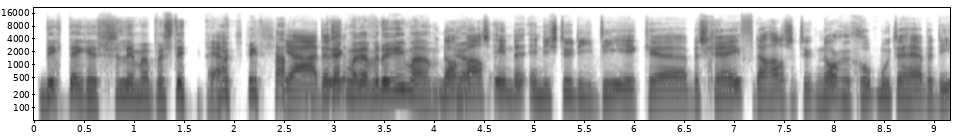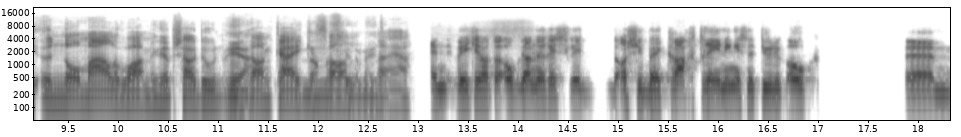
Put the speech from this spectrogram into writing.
dicht tegen slimme presteren. ja. Misschien- ja, dus Trek maar even de riem aan. Nogmaals, in, de, in die studie die ik eh, beschreef, daar hadden ze natuurlijk nog een groep moeten hebben die een normale warming-up zou doen. Ja, en dan kijken dan van, nou ja, En weet je wat er ook dan nog is? Als je bij krachttraining is natuurlijk ook. ehm,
